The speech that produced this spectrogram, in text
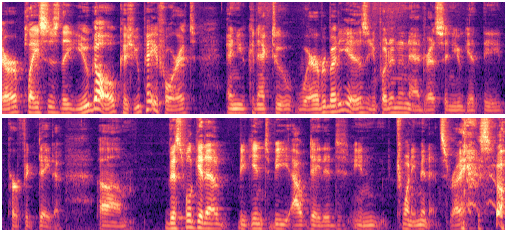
there are places that you go because you pay for it, and you connect to where everybody is, and you put in an address, and you get the perfect data. Um, this will get out begin to be outdated in 20 minutes right so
